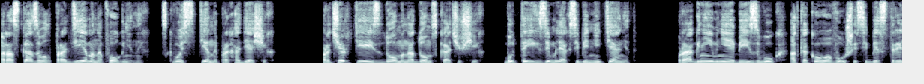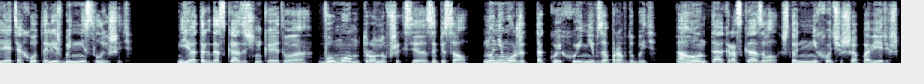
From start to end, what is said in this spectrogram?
Рассказывал про демонов огненных, сквозь стены проходящих, про чертей с дома на дом скачущих, будто их земля к себе не тянет. Про в небе и звук, от какого в уши себе стрелять охота, лишь бы не слышать. Я тогда сказочника этого в умом тронувшихся записал. Ну не может такой хуйни в заправду быть. А он так рассказывал, что не хочешь, а поверишь.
